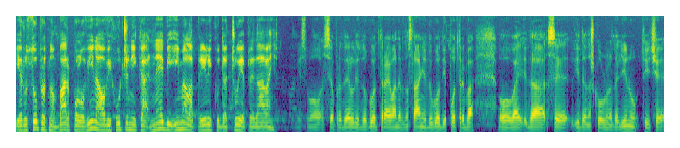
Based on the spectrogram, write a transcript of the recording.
jer u suprotnom bar polovina ovih učenika ne bi imala priliku da čuje predavanja. Mi smo se opredelili dok god traje vanredno stanje, dok god je potreba ovaj, da se ide na školu na daljinu, ti će,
